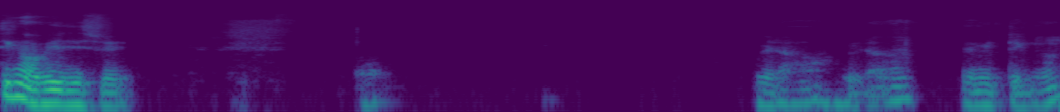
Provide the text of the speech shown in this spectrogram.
think of it this way. Wait, ah, wait, ah. let me think. ah.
